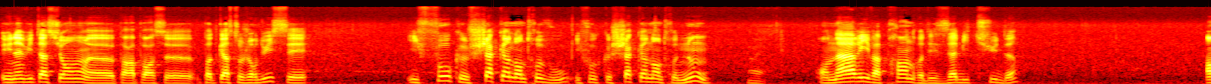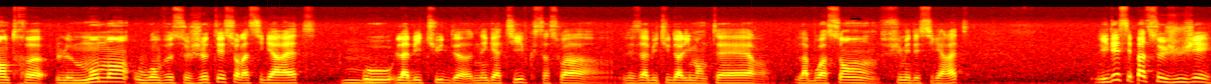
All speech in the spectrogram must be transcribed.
une invitation euh, par rapport à ce podcast aujourd'hui, c'est il faut que chacun d'entre vous, il faut que chacun d'entre nous, Ouais. on arrive à prendre des habitudes entre le moment où on veut se jeter sur la cigarette Hmm. ou l'habitude euh, négative, que ce soit les habitudes alimentaires, la boisson, fumer des cigarettes. L'idée, c'est pas de se juger,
